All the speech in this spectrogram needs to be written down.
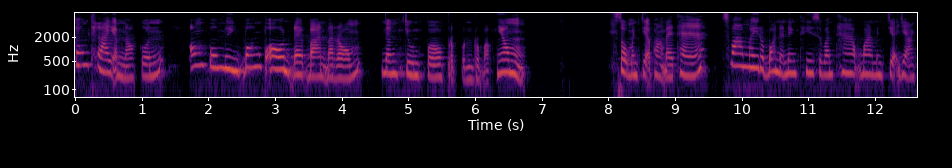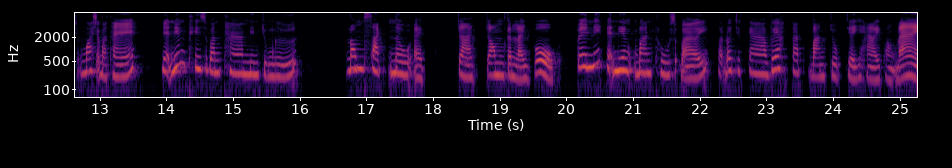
សូមថ្លែងអំណរគុណអំពូមីងបងប្អូនដែលបានបារម្ភនិងជូនពរប្រពន្ធរបស់ខ្ញុំសូមបញ្ជាក់ផងដែរថា ស្វាមីរបស់អ្នកនាងធីសវណ្ណថាបានបញ្ជាក់យ៉ាងច្បាស់ច្បាស់ថា អ្នកនាងធីសវណ្ណថាមានជំងឺដុំសាច់នៅឯចាចំកន្លែងពោពេលនេះអ្នកនាងបានធូរស្បើយក៏ដូចជាការវះកាត់បានជោគជ័យហើយផងដែរ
